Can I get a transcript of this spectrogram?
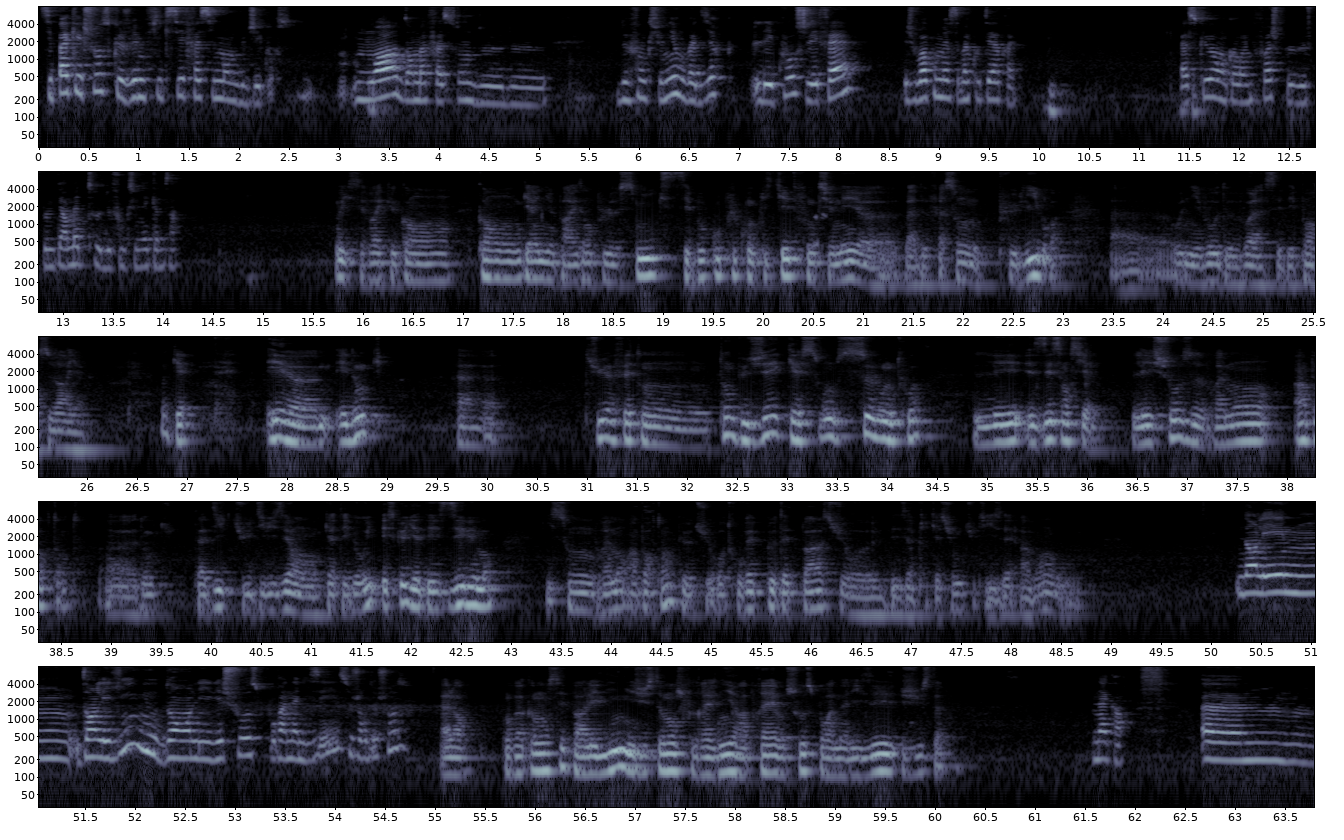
c'est pas quelque chose que je vais me fixer facilement le budget course. Moi, dans ma façon de, de, fonctionner, on va dire que les courses, je les fais et je vois combien ça va coûter après. Parce que, encore une fois, je peux, je peux me permettre de fonctionner comme ça. Oui, c'est vrai que quand, quand on gagne par exemple le SMIC, c'est beaucoup plus compliqué de fonctionner euh, bah, de façon plus libre euh, au niveau de voilà, ces dépenses variables. Ok. Et, euh, et donc, tu as fait ton, ton budget, quels sont selon toi les essentiels, les choses vraiment importantes euh, Donc tu as dit que tu divisais en catégories. Est-ce qu'il y a des éléments qui sont vraiment importants que tu retrouvais peut-être pas sur euh, des applications que tu utilisais avant ou... dans, les, hum, dans les lignes ou dans les, les choses pour analyser, ce genre de choses? Alors, on va commencer par les lignes et justement, je voudrais venir après aux choses pour analyser juste après. D'accord. Euh,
